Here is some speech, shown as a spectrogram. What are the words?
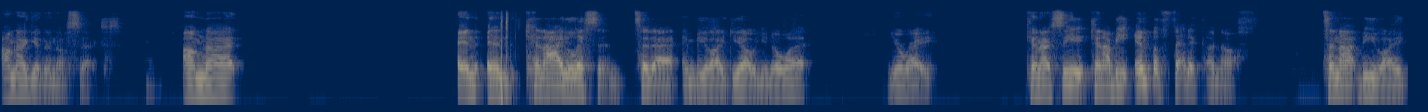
I'm not getting enough sex. I'm not and and can I listen to that and be like, yo, you know what? You're right. Can I see it? Can I be empathetic enough to not be like,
